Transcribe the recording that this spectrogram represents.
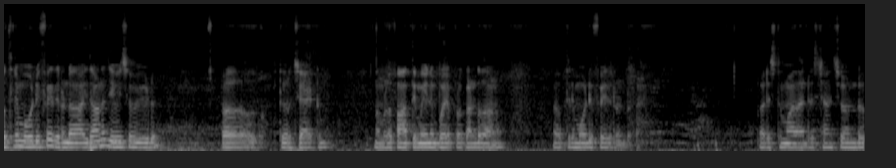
ഒത്തിരി മോഡിഫൈ ചെയ്തിട്ടുണ്ട്. ഇതാണ് ജീവിച്ച വീട്. അപ്പോൾ തീർച്ചയായിട്ടും നമ്മൾ ഫാത്തിമയിലും പോയപ്പോൾ കണ്ടതാണ്. ഒത്തിരി മോഡിഫൈ ചെയ്തിട്ടുണ്ട്. പരിസ്ഥിതി മാതാവിന്റെ സ്റ്റാച്ചു ഉണ്ട്.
